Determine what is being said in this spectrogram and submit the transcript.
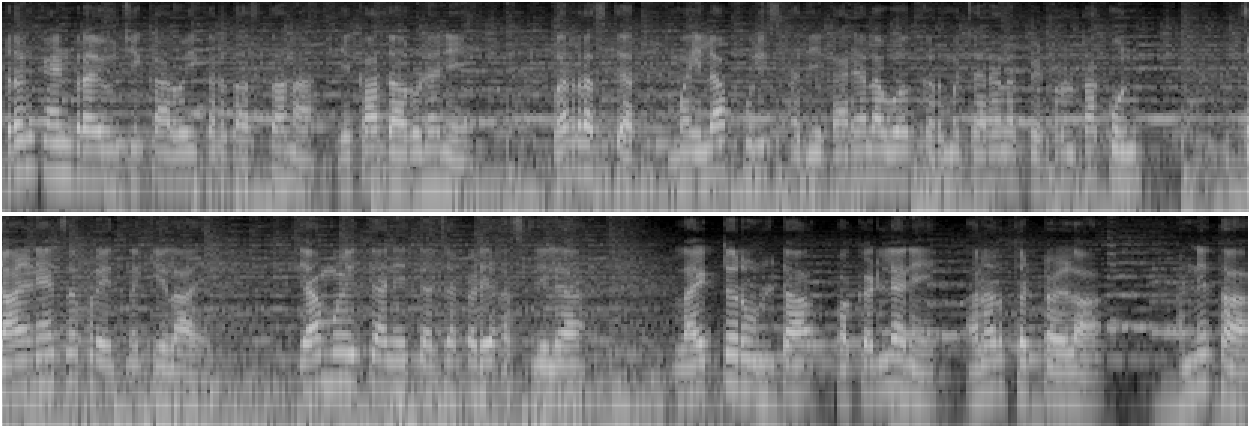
ड्रंक अँड ड्राईव्हची कारवाई करत असताना एका दारुड्याने भर रस्त्यात महिला पोलीस अधिकाऱ्याला व कर्मचाऱ्याला पेट्रोल टाकून जाळण्याचा प्रयत्न केला आहे. त्यामुळे त्याने त्याच्याकडे असलेल्या लायटर उलटा पकडल्याने अनर्थ टळला. अन्यथा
